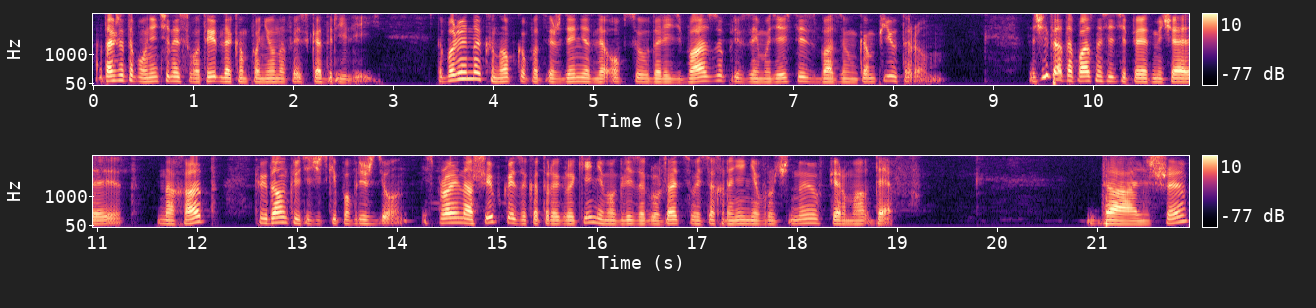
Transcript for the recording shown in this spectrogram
а также дополнительные слоты для компаньонов и эскадрилий. Добавлена кнопка подтверждения для опции удалить базу при взаимодействии с базовым компьютером. Защита от опасности теперь отмечает нахат, когда он критически поврежден. Исправлена ошибка, из-за которой игроки не могли загружать свои сохранения вручную в permadev. Дальше.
